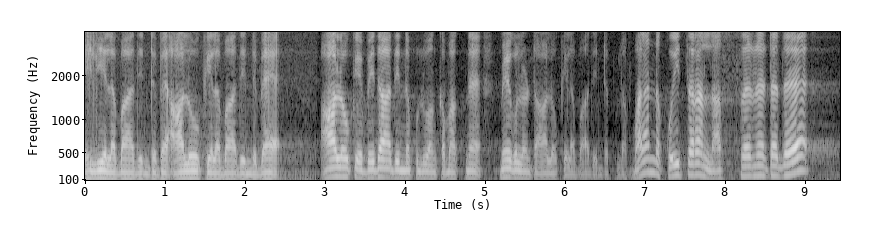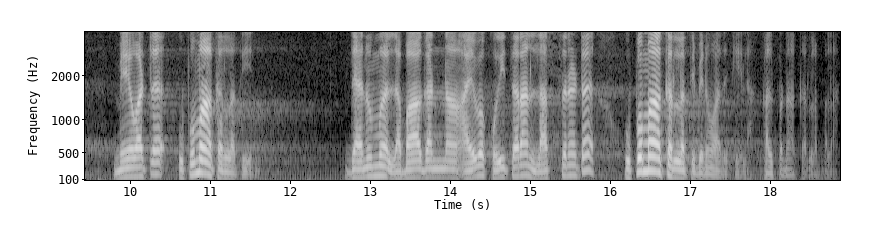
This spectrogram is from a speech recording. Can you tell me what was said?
එලිය ලබාදින්ට බෑ ආලෝකය ලබාදින්ට බෑ. ආලෝකය බෙදා දෙන්න පුළුවන්කමක් නෑ මේගොලන්ට ආලෝකය ලබා දෙන්නට පුළුව බලන්න කොයිතරන් ලස්සනටද මේවට උපමා කරලා තියෙන. දැනුම ලබාගන්නා අයව කොයිතරන් ලස්සනට උපමා කරලා තිබෙනවාද කියලා කල්පනා කරලා බලන්න.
